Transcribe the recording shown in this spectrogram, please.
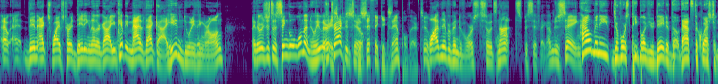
uh, uh, then ex-wife started dating another guy, you can't be mad at that guy. He didn't do anything wrong. Like there was just a single woman who he was Very attracted spe- to. Specific example there too. Well, I've never been divorced, so it's not specific. I'm just saying. How many divorced people have you dated, though? That's the question.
